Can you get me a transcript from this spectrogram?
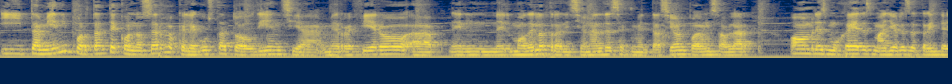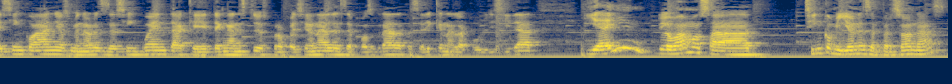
Y también importante conocer lo que le gusta a tu audiencia. Me refiero a en el modelo tradicional de segmentación, podemos hablar hombres, mujeres mayores de 35 años, menores de 50, que tengan estudios profesionales de posgrado, que se dediquen a la publicidad. Y ahí englobamos a 5 millones de personas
